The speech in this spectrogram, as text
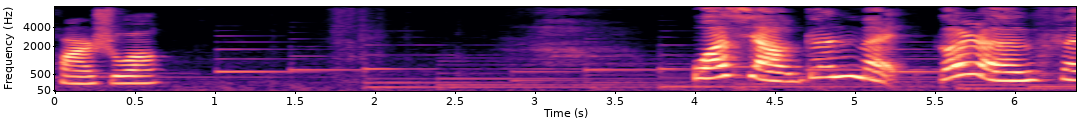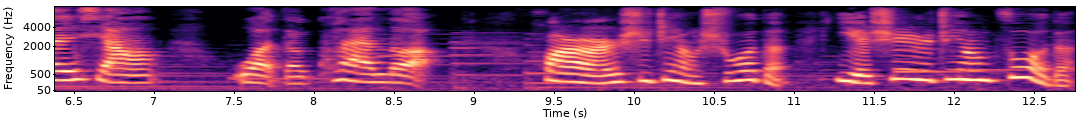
花儿说：“我想跟每。”个人分享我的快乐。花儿是这样说的，也是这样做的。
